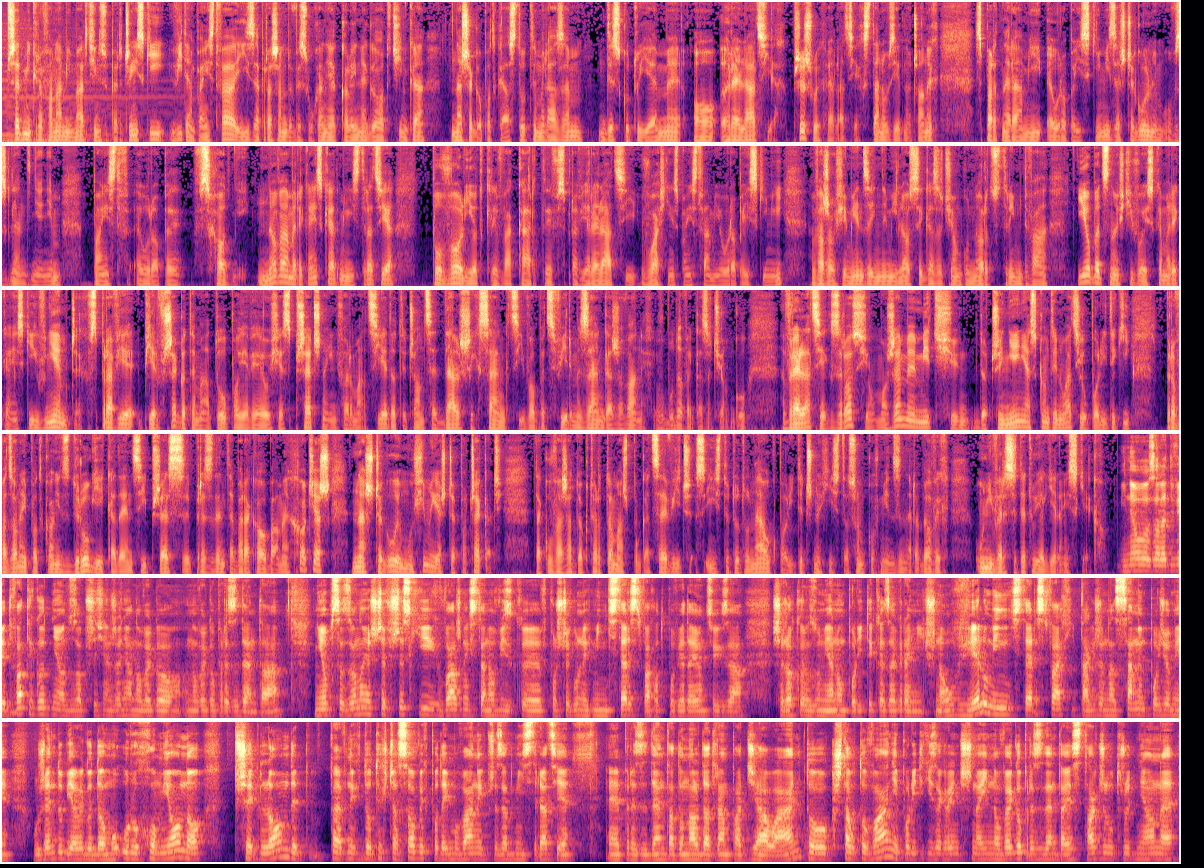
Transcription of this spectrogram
Przed mikrofonami Marcin Superczyński. Witam Państwa i zapraszam do wysłuchania kolejnego odcinka naszego podcastu. Tym razem dyskutujemy o relacjach, przyszłych relacjach Stanów Zjednoczonych z partnerami europejskimi, ze szczególnym uwzględnieniem państw Europy Wschodniej. Nowa amerykańska administracja powoli odkrywa karty w sprawie relacji właśnie z państwami europejskimi. Ważą się m.in. losy gazociągu Nord Stream 2 i obecności wojsk amerykańskich w Niemczech. W sprawie pierwszego tematu pojawiają się sprzeczne informacje dotyczące dalszych sankcji wobec firm zaangażowanych w budowę gazociągu. W relacjach z Rosją możemy mieć do czynienia z kontynuacją polityki prowadzonej pod koniec drugiej kadencji przez prezydenta Baracka Obamy, chociaż na szczegóły musimy jeszcze poczekać. Tak uważa dr Tomasz Pugacewicz z Instytutu Nauk Politycznych i Stosunków Międzynarodowych Uniwersytetu Jagiellońskiego. Minęło zaledwie dwa tygodnie od zaprzysiężenia nowego, nowego prezydenta. Nie obsadzono jeszcze wszystkich ważnych stanowisk e, w poszczególnych ministerstwach odpowiadających za szeroko rozumianą politykę zagraniczną. W wielu ministerstwach i także na samym poziomie Urzędu Białego Domu uruchomiono przeglądy pewnych dotychczasowych podejmowanych przez administrację e, prezydenta Donalda Trumpa działań, to kształtowanie polityki zagranicznej nowego prezydenta jest także utrudnione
